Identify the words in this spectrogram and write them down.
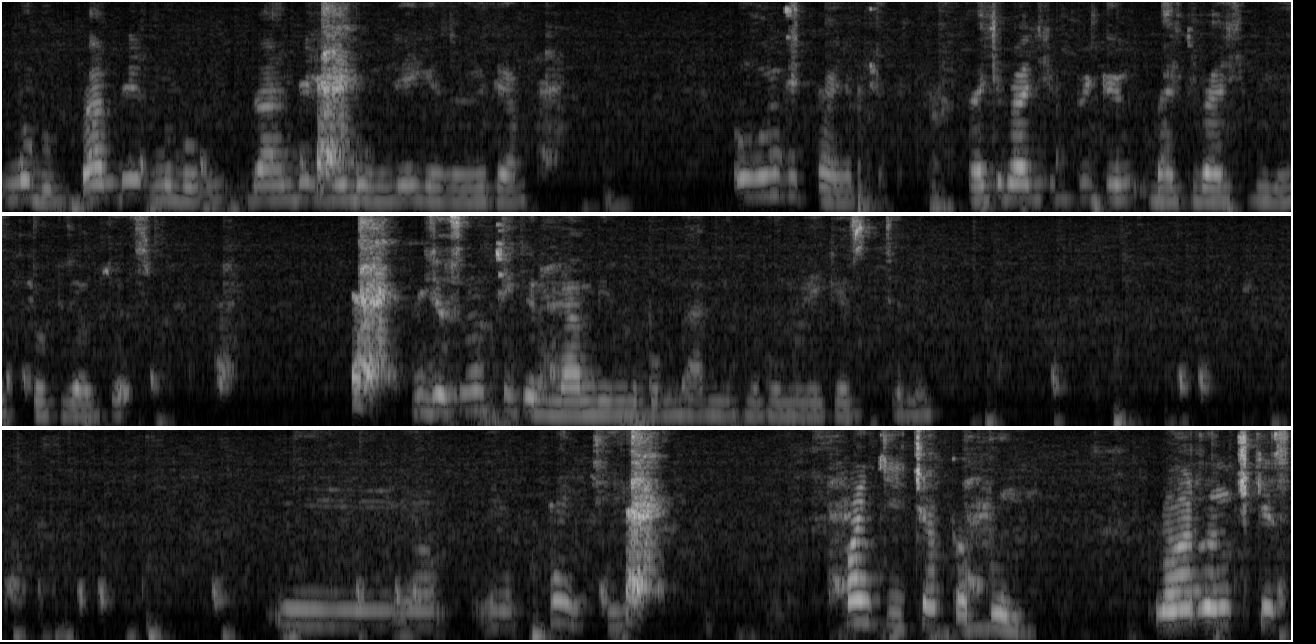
noobum, ben bir noobum, ben bir noobum diye gezineceğim. Onu cidden yapacağım. Belki belki bir gün, belki belki bir gün çok güzel bir söz. Videosunu çekerim ben bir noobum, ben bir noobum diye gezeceğim. Hmm, monkey. Monkey çaka boom. Buralardan üç kez.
